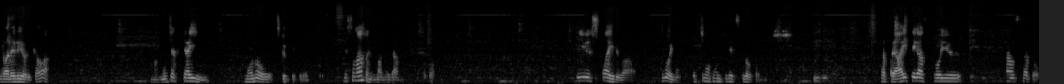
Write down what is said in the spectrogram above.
言われるよりかは、まあめちゃくちゃいいものを作ってくれって。で、その後にまあ値段のことをっていうスタイルは、すごいなこっちも本気で作ろうと思うし、やっぱり相手がそういうスタンスだと、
